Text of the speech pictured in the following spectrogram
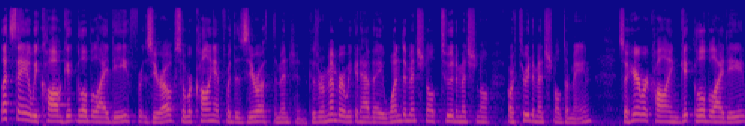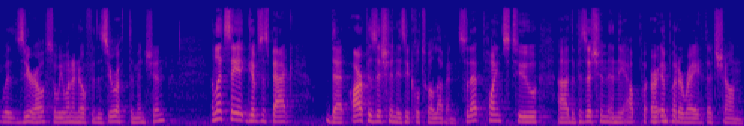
let's say we call get global ID for zero, so we're calling it for the zeroth dimension. Because remember, we could have a one dimensional, two dimensional, or three dimensional domain. So here we're calling get global ID with zero, so we want to know for the zeroth dimension. And let's say it gives us back that our position is equal to 11. So that points to uh, the position in the output or input array that's shown.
